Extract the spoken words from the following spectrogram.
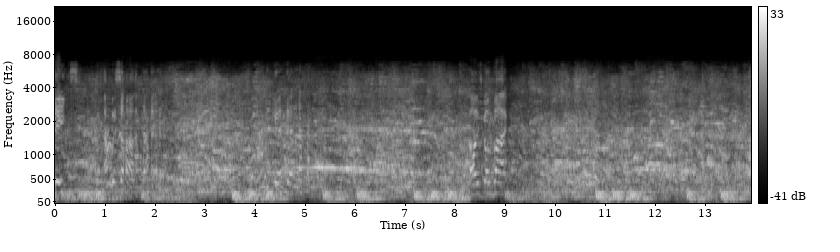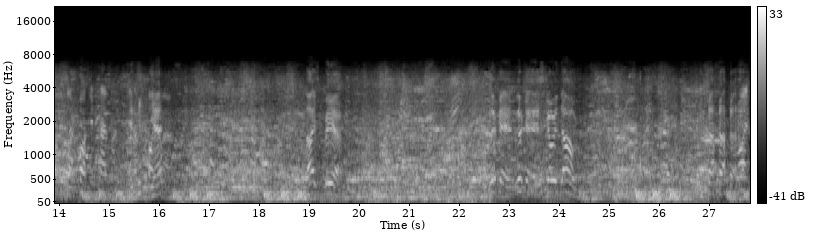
Cheeks. How was that? Uh, oh, it's gone back. It's like fucking heaven. In a Yeah. Nice beer. Look at it, look at it, it's going down. Right,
